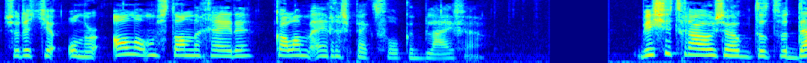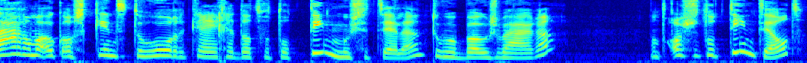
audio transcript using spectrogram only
zodat je onder alle omstandigheden kalm en respectvol kunt blijven? Wist je trouwens ook dat we daarom ook als kind te horen kregen dat we tot 10 moesten tellen toen we boos waren? Want als je tot 10 telt,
